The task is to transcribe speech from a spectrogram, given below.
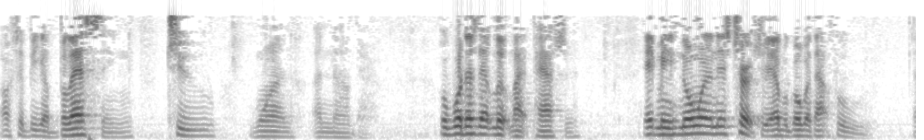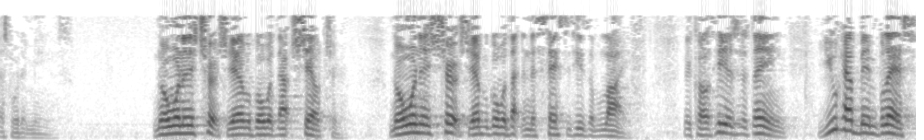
are to be a blessing to one another. But what does that look like, Pastor? It means no one in this church should ever go without food. That's what it means. No one in this church should ever go without shelter. No one in this church should ever go without the necessities of life. Because here's the thing. You have been blessed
